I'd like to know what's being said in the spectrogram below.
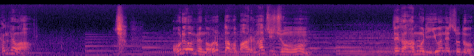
형경아. 참, 어려우면 어렵다고 말을 하지 좀. 내가 아무리 이혼했어도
